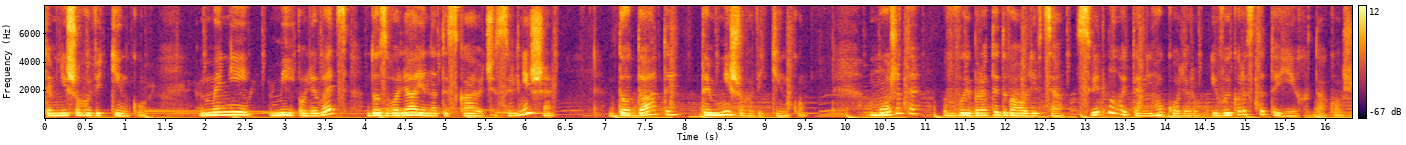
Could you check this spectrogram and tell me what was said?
темнішого відтінку. Мені мій олівець дозволяє, натискаючи сильніше, додати темнішого відтінку. Можете вибрати два олівця світлого і темного кольору і використати їх також.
